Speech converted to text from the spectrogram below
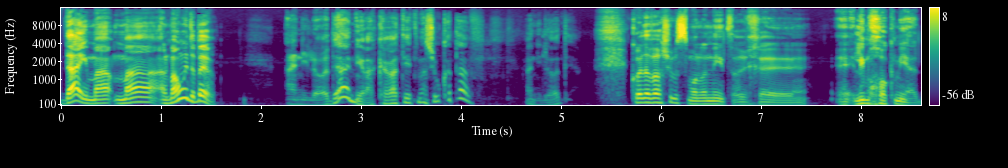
די, מה, מה, על מה הוא מדבר? אני לא יודע, אני רק קראתי את מה שהוא כתב. אני לא יודע. כל דבר שהוא שמאלני צריך... אה, למחוק מיד.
